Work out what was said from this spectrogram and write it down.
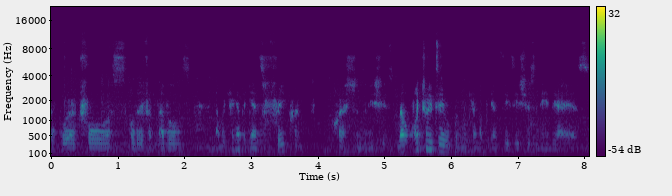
the workforce, all the different levels, and we come up against frequent questions and issues. Mel, what do we do when we come up against these issues in the NDIS?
